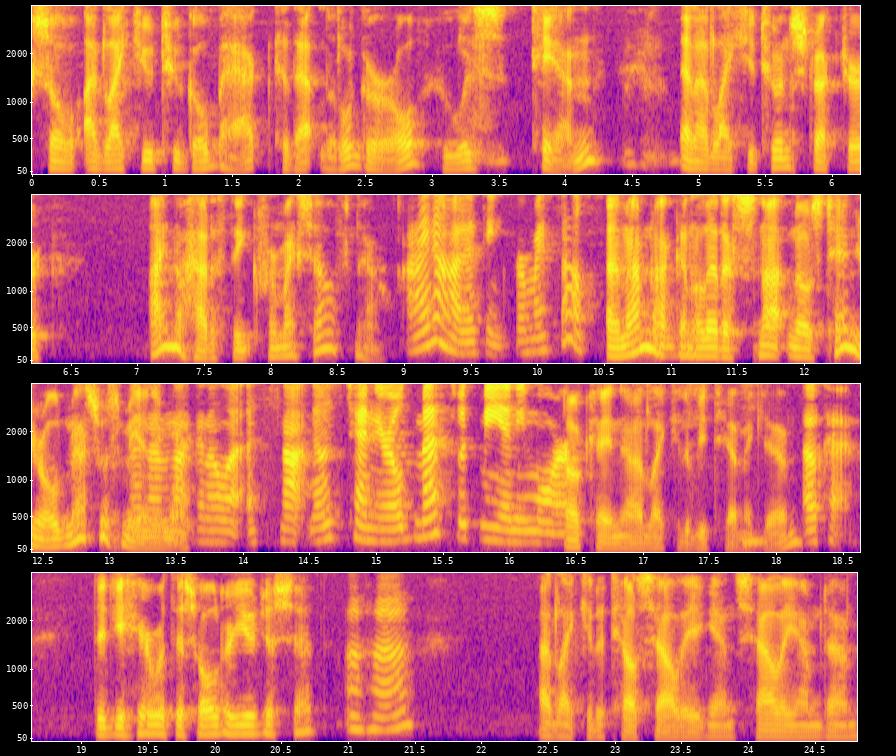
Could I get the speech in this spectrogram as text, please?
So I'd like you to go back to that little girl who was 10, mm-hmm. and I'd like you to instruct her. I know how to think for myself now. I know how to think for myself. And I'm not going to let a snot nosed 10 year old mess with me and anymore. I'm not going to let a snot nosed 10 year old mess with me anymore. Okay, now I'd like you to be 10 again. Okay. Did you hear what this older you just said? Mm hmm. I'd like you to tell Sally again, Sally, I'm done.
